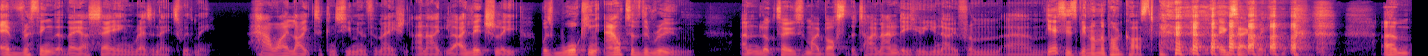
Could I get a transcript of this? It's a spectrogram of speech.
everything that they are saying resonates with me, how I like to consume information. And I, I literally was walking out of the room and looked over to my boss at the time, Andy, who you know from. Um, yes, he's been on the podcast. exactly. um,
